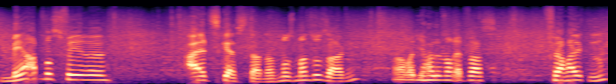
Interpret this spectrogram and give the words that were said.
mehr Atmosphäre als gestern, das muss man so sagen. Aber die Halle noch etwas verhalten,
